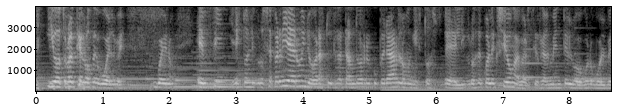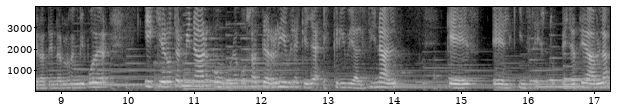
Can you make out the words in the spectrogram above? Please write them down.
y otro el que los devuelve. Bueno, en fin, estos libros se perdieron, yo ahora estoy tratando de recuperarlos en estos eh, libros de colección, a ver si realmente logro volver a tenerlos en mi poder. Y quiero terminar con una cosa terrible que ella escribe al final, que es el incesto. Ella te habla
